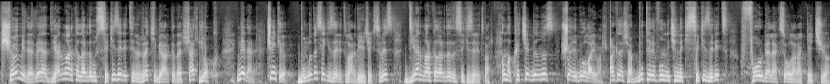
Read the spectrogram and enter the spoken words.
Xiaomi'de veya diğer markalarda bu 8 Elite'nin rakibi arkadaşlar yok. Neden? Çünkü bunda da 8 Elite var diyeceksiniz. Diğer markalarda da 8 Elite var. Ama kaçırdığınız şöyle bir olay var. Arkadaşlar bu telefonun içindeki 8 Elite For Galaxy olarak geçiyor.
